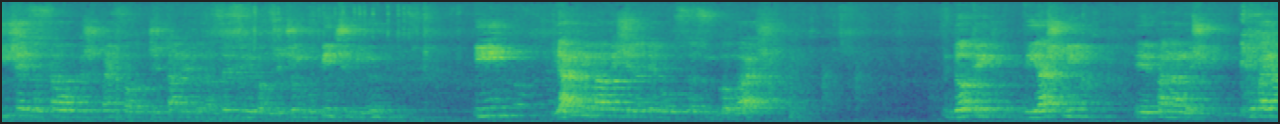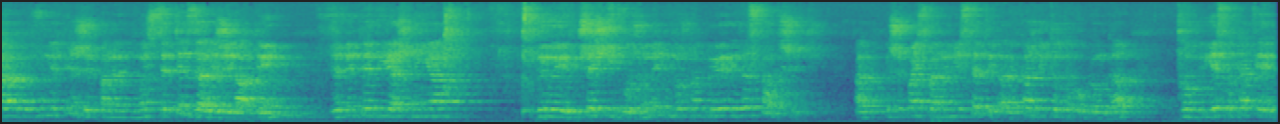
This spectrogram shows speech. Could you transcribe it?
Dzisiaj zostało, proszę Państwa, odczytane to na sesji chyba w przeciągu 5 minut i jak my mamy się do tego ustosunkować? Do tych wyjaśnień y, Pana Nośki. Chyba ja rozumiem też, że Pana Nośce też zależy na tym, żeby te wyjaśnienia były wcześniej złożone i można by je rozpatrzyć. A proszę Państwa, no niestety, ale każdy, kto to ogląda, to jest to takie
